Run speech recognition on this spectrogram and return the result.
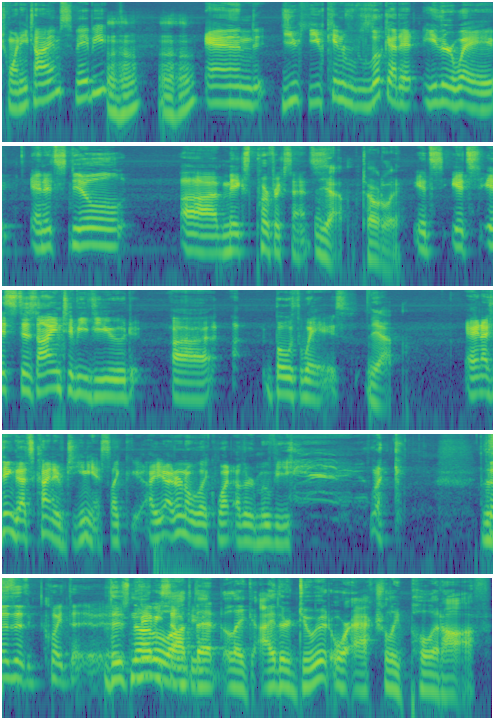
20 times maybe. Mm-hmm. Mm-hmm. And you you can look at it either way and it still uh, makes perfect sense yeah, totally. it's it's it's designed to be viewed uh, both ways. Yeah. And I think that's kind of genius. Like I, I don't know like what other movie like does it quite the There's not a lot do. that like either do it or actually pull it off.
